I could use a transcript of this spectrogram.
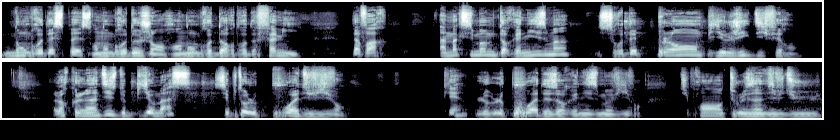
nombre d'espèces, en nombre de genres, en nombre d'ordres, de familles, d'avoir un maximum d'organismes sur des plans biologiques différents. Alors que l'indice de biomasse, c'est plutôt le poids du vivant. Le poids des organismes vivants. Tu prends tous les individus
